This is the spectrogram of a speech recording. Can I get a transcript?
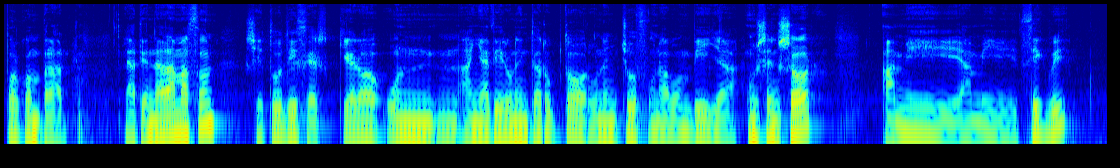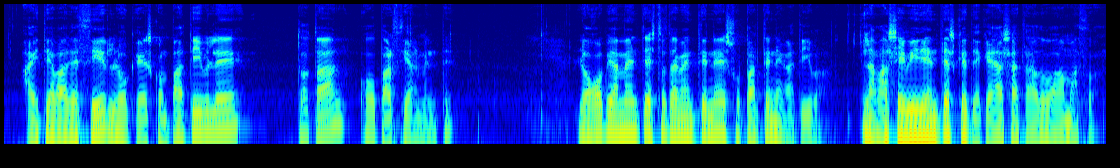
por comprar la tienda de Amazon, si tú dices quiero añadir un interruptor, un enchufe, una bombilla, un sensor a mi, a mi Zigbee, ahí te va a decir lo que es compatible total o parcialmente. Luego obviamente esto también tiene su parte negativa. La más evidente es que te quedas atado a Amazon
